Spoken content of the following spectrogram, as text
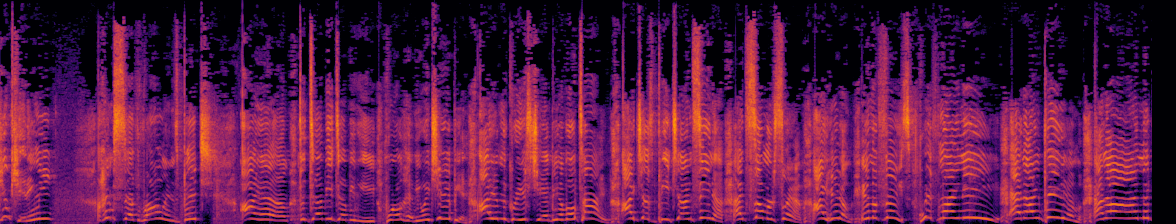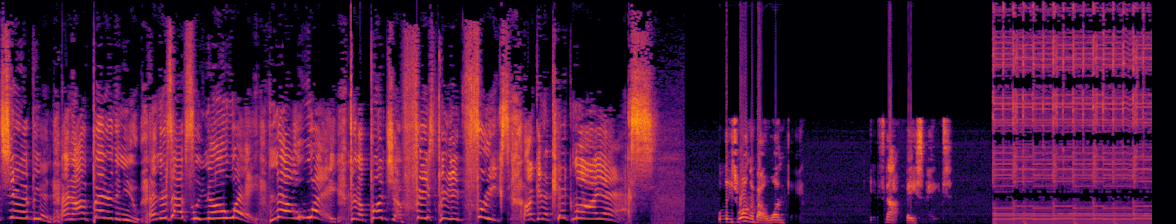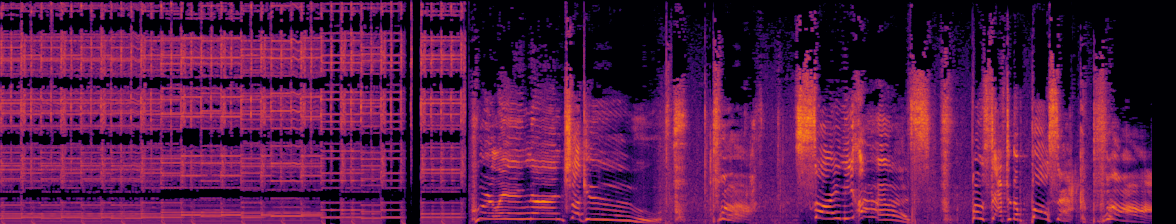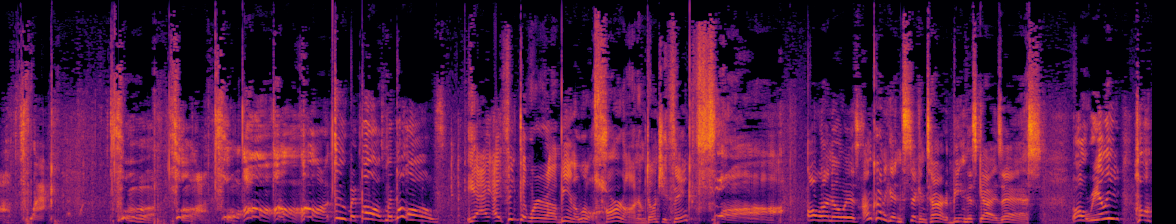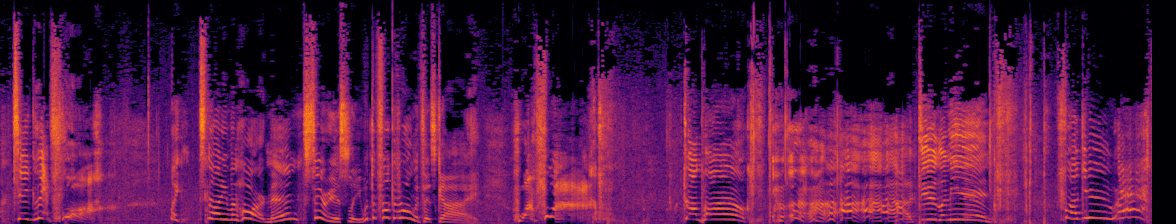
you kidding me? I'm Seth Rollins, bitch. I am the WWE World Heavyweight Champion. I am the greatest champion of all time. I just beat John Cena at SummerSlam. I hit him in the face with my knee, and I beat him, and I'm the champion, and I'm better than you. And there's absolutely no way, no way that a bunch of face painted freaks are gonna kick my ass. Well, he's wrong about one thing. It's not face paint. Think that we're uh, being a little hard on him, don't you think? All I know is I'm kind of getting sick and tired of beating this guy's ass. Oh, really? Huh, take that! Like, it's not even hard, man. Seriously, what the fuck is wrong with this guy? Dog pile! Dude, let me in! Fuck you! Ah!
